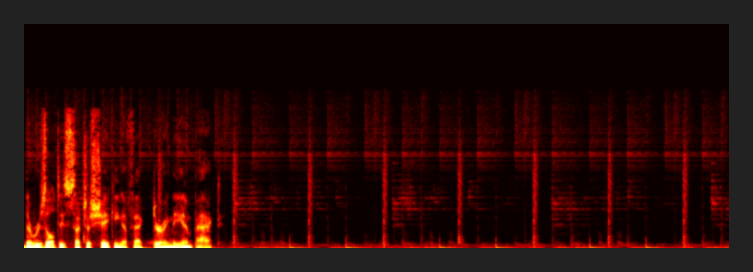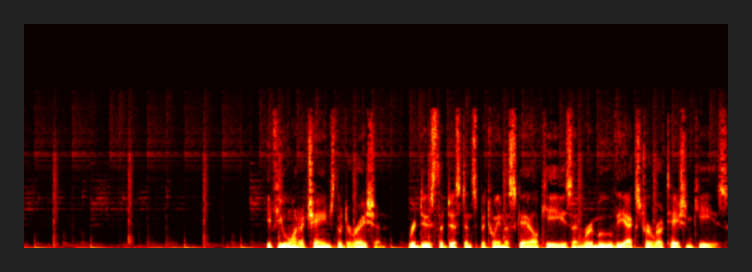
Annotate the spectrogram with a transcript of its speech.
The result is such a shaking effect during the impact. If you want to change the duration, reduce the distance between the scale keys and remove the extra rotation keys.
